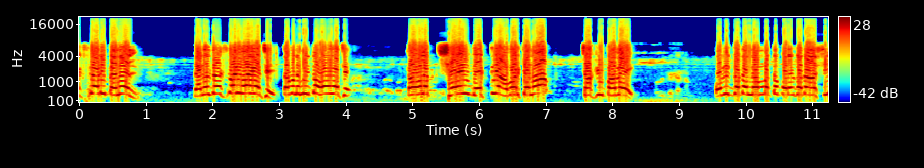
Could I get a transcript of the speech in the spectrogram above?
এক্সপায়ারি প্যানেল প্যানেল তো এক্সপায়ারি হয়ে গেছে তার মানে মৃত হয়ে গেছে। তাহলে সেই ব্যক্তি আবার কেন চাকরি পাবে? অভিজ্ঞতার নাম্বার তো পরের কথা আসি।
